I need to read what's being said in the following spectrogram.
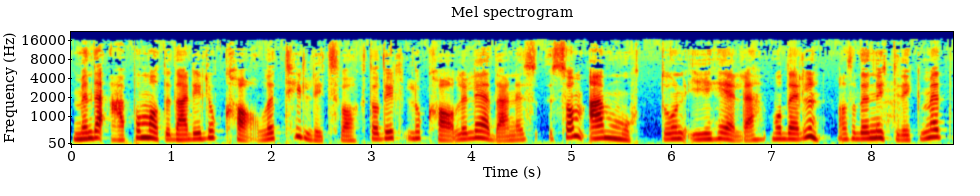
Men det er på en måte det er de lokale tillitsvalgte og de lokale lederne som er mot motoren i hele modellen. Altså Det nytter ikke med et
